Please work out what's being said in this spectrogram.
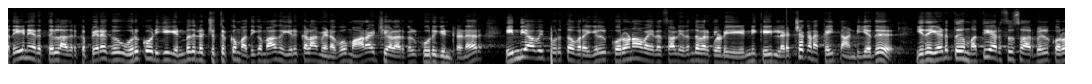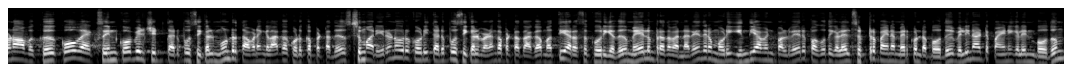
அதே நேரத்தில் அதற்கு பிறகு ஒரு கோடியே எண்பது லட்சத்திற்கும் அதிகமாக இருக்கலாம் என எனவும் ஆராய்ச்சியாளர்கள் கூறுகின்றனர். இந்தியாவை பொறுத்தவரையில் கொரோனா வைரஸால் இறந்தவர்களுடைய எண்ணிக்கை லட்சக்கணக்கை தாண்டியது. இதையடுத்து மத்திய அரசு சார்பில் கொரோனாவுக்கு கோவேக்சின் கோவில்ஷீட் தடுப்பூசிகள் மூன்று தவணைகளாக கொடுக்கப்பட்டது. சுமார் இருநூறு கோடி தடுப்பூசிகள் வழங்கப்பட்டதாக மத்திய அரசு கூறியது. மேலும் பிரதமர் நரேந்திர மோடி இந்தியாவின் பல்வேறு பகுதிகளில் சுற்றுப்பயணம் மேற்கொண்ட போது வெளிநாட்டு பயணிகளின் போதும்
